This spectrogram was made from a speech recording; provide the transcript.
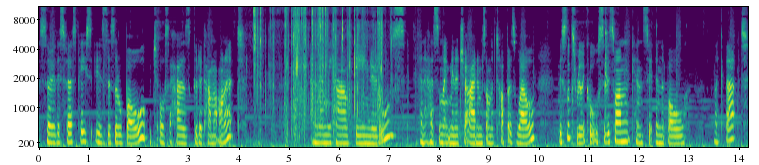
So this first piece is this little bowl, which also has Gudetama on it. And then we have the noodles and it has some like miniature items on the top as well. This looks really cool. So this one can sit in the bowl like that.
